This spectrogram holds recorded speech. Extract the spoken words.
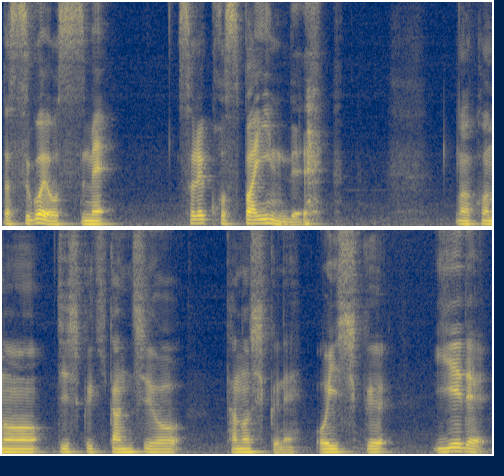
だすごいおすすめそれコスパいいんで まあこの自粛期間中を楽しくね美味しく家で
